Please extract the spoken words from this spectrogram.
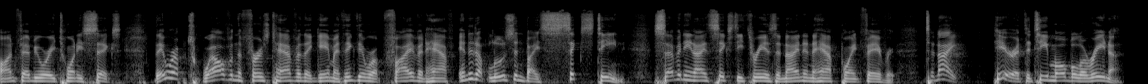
on February 26th. They were up 12 in the first half of that game. I think they were up five and a half. Ended up losing by 16. 79 63 is a nine and a half point favorite. Tonight, here at the T Mobile Arena,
